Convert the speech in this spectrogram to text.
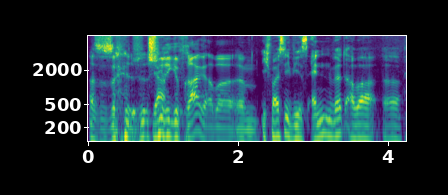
Also schwierige ja. Frage, aber ähm ich weiß nicht, wie es enden wird, aber äh,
